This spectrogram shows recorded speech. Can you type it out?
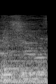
Thank you.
